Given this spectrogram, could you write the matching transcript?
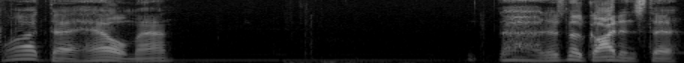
What the hell, man? There's no guidance there.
